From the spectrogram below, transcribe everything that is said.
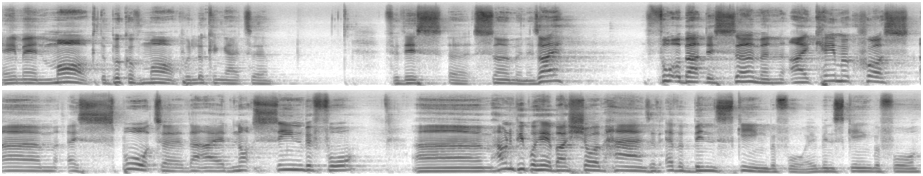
amen. Mark, the book of Mark, we're looking at uh, for this uh, sermon. As I thought about this sermon, I came across um, a sport uh, that I had not seen before. Um, how many people here, by show of hands, have ever been skiing before? Have been skiing before?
